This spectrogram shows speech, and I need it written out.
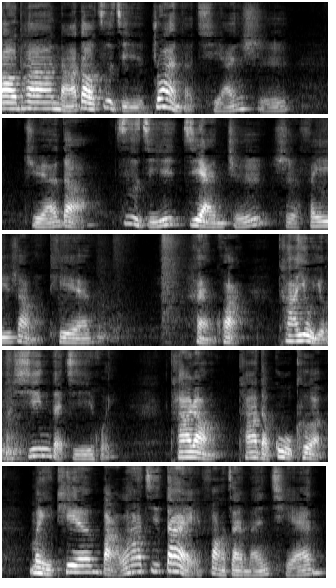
当他拿到自己赚的钱时，觉得。自己简直是飞上了天。很快，他又有了新的机会。他让他的顾客每天把垃圾袋放在门前，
